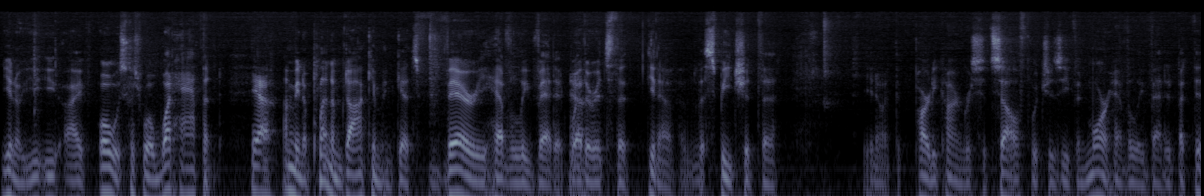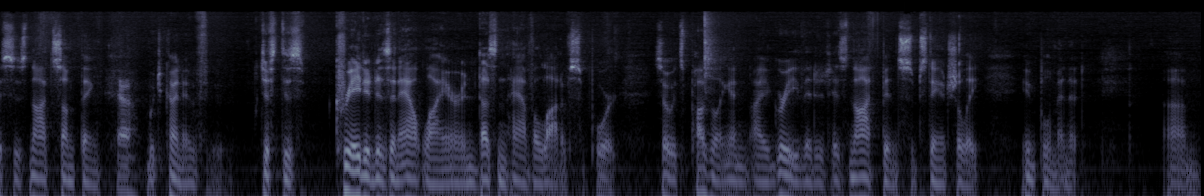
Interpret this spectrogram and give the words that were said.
you know, you, you, I always question, well, what happened? Yeah. I mean, a plenum document gets very heavily vetted, yeah. whether it's the, you know, the speech at the, you know, at the party congress itself, which is even more heavily vetted. But this is not something yeah. which kind of just is created as an outlier and doesn't have a lot of support. So it's puzzling, and I agree that it has not been substantially implemented. Um,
